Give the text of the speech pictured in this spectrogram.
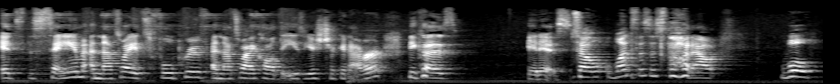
It's the same and that's why it's foolproof and that's why I call it the easiest chicken ever because it is. So once this is thawed out, we'll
